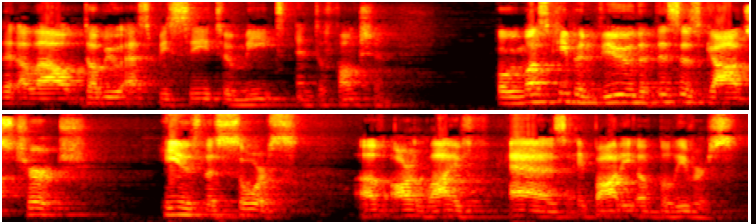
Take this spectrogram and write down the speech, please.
that allow WSBC to meet and to function. But we must keep in view that this is God's church. He is the source of our life as a body of believers.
